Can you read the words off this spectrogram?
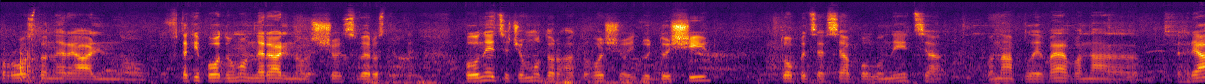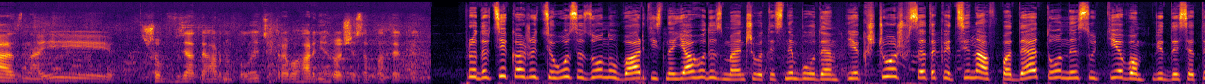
просто нереально. В такі погодні умови нереально щось виростити. Полуниця чому дорога? Того, що йдуть дощі, топиться вся полуниця, вона пливе, вона грязна і щоб взяти гарну полуницю, треба гарні гроші заплатити. Продавці кажуть, цього сезону вартість на ягоди зменшуватись не буде. Якщо ж все-таки ціна впаде, то не суттєво – від 10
